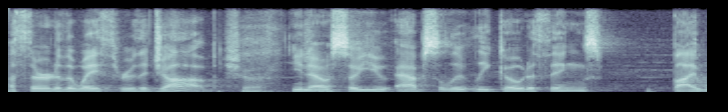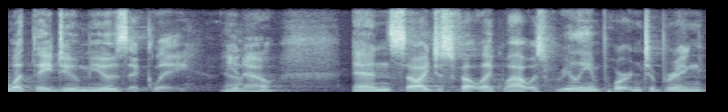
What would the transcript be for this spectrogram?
a third of the way through the job. Sure. You know, so you absolutely go to things by what they do musically. Yeah. You know, and so I just felt like wow, it was really important to bring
